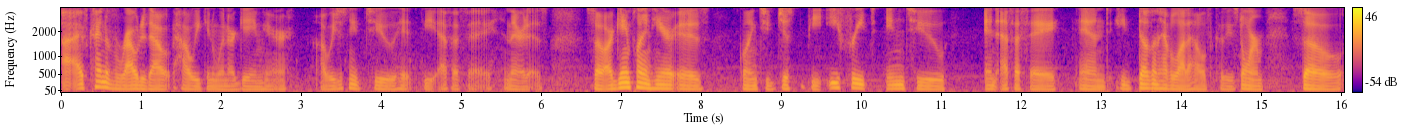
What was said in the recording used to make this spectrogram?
I've kind of routed out how we can win our game here. Uh, we just need to hit the FFA, and there it is. So our game plan here is going to just be Ifrit into an FFA, and he doesn't have a lot of health because he's Storm, so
